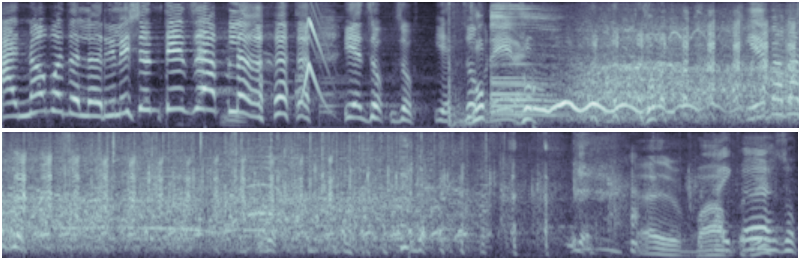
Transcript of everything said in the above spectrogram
आडनाव बदललं रिलेशन तेच आहे आपलं. ये झोप झोप. ये झोप झोप रे. झोप. ये बाबा झोप. अरे काय बाप ग झोप.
